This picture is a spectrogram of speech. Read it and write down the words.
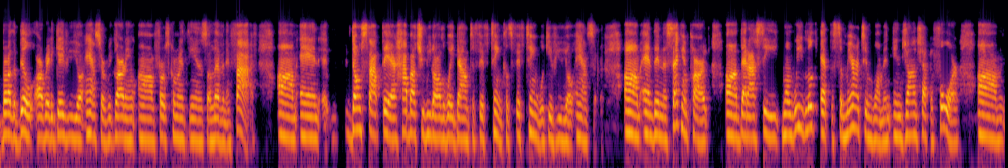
brother bill already gave you your answer regarding um, first corinthians 11 and 5 um, and don't stop there. How about you read all the way down to 15? Because 15 will give you your answer. Um, and then the second part uh, that I see when we look at the Samaritan woman in John chapter 4, um,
